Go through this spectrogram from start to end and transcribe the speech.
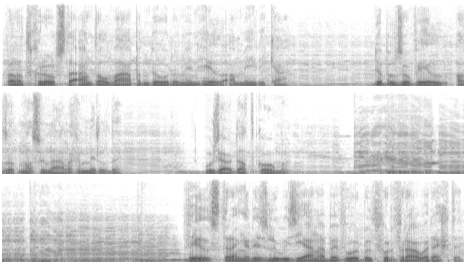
van het grootste aantal wapendoden in heel Amerika. Dubbel zoveel als het nationale gemiddelde. Hoe zou dat komen? Veel strenger is Louisiana bijvoorbeeld voor vrouwenrechten.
